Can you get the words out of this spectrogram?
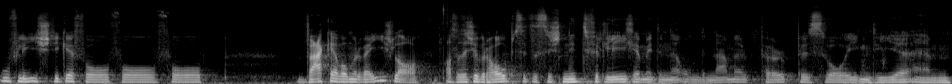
Auflistungen von, von, von Wegen, die wir einschlagen wollen. Also das ist überhaupt das ist nicht zu vergleichen mit einem Unternehmer-Purpose, wo irgendwie ähm,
